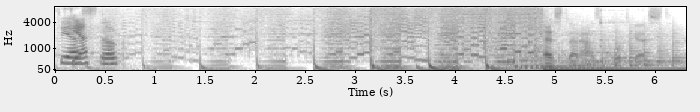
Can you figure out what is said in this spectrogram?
Sziasztok! Eszterházi Podcast.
